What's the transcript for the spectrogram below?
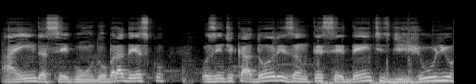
Ainda segundo o Bradesco, os indicadores antecedentes de julho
